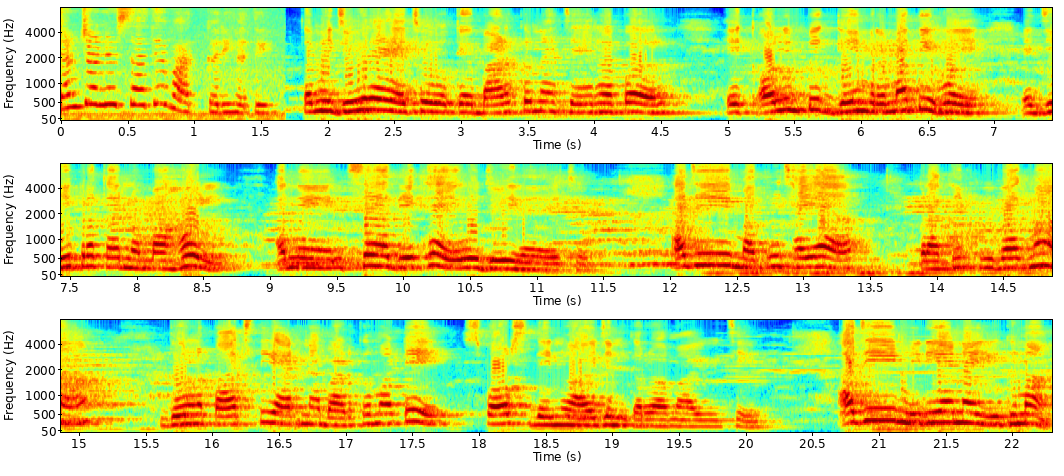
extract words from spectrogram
ચંચળ ન્યૂઝ સાથે વાત કરી હતી. તમે જોઈ રહ્યા છો કે બાળકોના ચહેરા પર એક ઓલિમ્પિક ગેમ રમાતી હોય એ જે પ્રકારનો માહોલ અને ઉત્સાહ દેખાય એવું જોઈ રહ્યા છો. આજે માતૃછાયા પ્રાથમિક વિભાગમાં ધોરણ પાંચથી આઠના બાળકો માટે સ્પોર્ટ્સ ડેનું આયોજન કરવામાં આવ્યું છે. આજે મીડિયાના યુગમાં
